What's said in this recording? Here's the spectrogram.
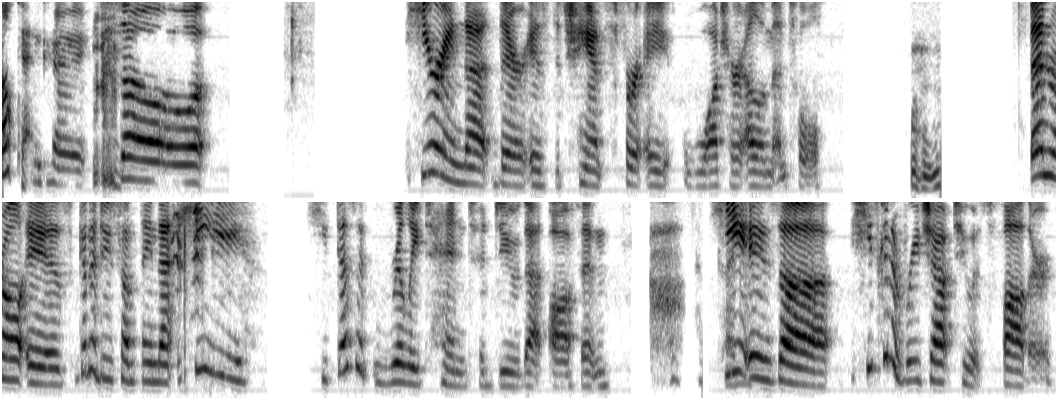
Okay. Okay, so hearing that there is the chance for a water elemental, Mhm. Fenral is gonna do something that he he doesn't really tend to do that often. He is uh he's gonna reach out to his father.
